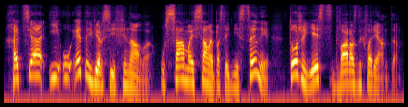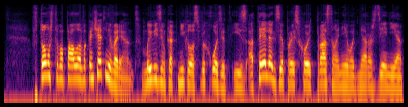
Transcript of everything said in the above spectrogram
Хотя и у этой версии финала, у самой-самой последней сцены, тоже есть два разных варианта. В том, что попало в окончательный вариант, мы видим, как Николас выходит из отеля, где происходит празднование его дня рождения,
